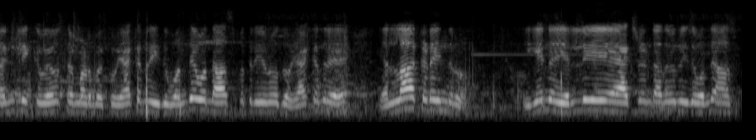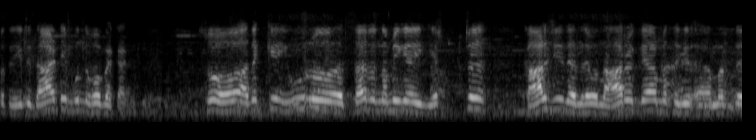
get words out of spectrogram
ತಂಗ್ಲಿಕ್ಕೆ ವ್ಯವಸ್ಥೆ ಮಾಡಬೇಕು. ಯಾಕಂದರೆ ಇದು ಒಂದೇ ಒಂದು ಆಸ್ಪತ್ರೆ ಇರೋದು. ಯಾಕಂದರೆ ಎಲ್ಲ ಕಡೆಯಿಂದರು ಈಗೇನು ಎಲ್ಲಿ ಆಕ್ಸಿಡೆಂಟ್ ಆದ್ರೂ ಇದು ಒಂದೇ ಆಸ್ಪತ್ರೆ. ಇಲ್ಲಿ ದಾಟಿ ಮುಂದೆ ಹೋಗಬೇಕಾಗುತ್ತೆ. ಸೊ ಅದಕ್ಕೆ ಇವರು ಸರ್ ನಮಗೆ ಎಷ್ಟು ಕಾಳಜಿ ಇದೆ ಅಂದರೆ ಒಂದು ಆರೋಗ್ಯ ಮತ್ತು ಮತ್ತು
